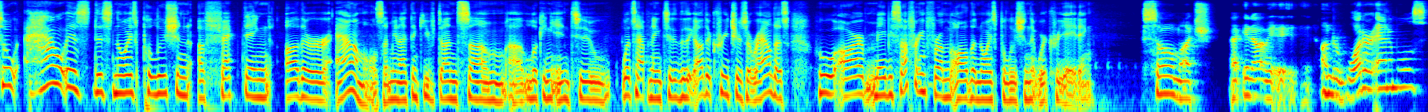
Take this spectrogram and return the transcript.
So, how is this noise pollution affecting other animals? I mean, I think you've done some uh, looking into what's happening to the other creatures around us who are maybe suffering from all the noise pollution that we're creating. So much. Uh, you know, I mean, underwater animals,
